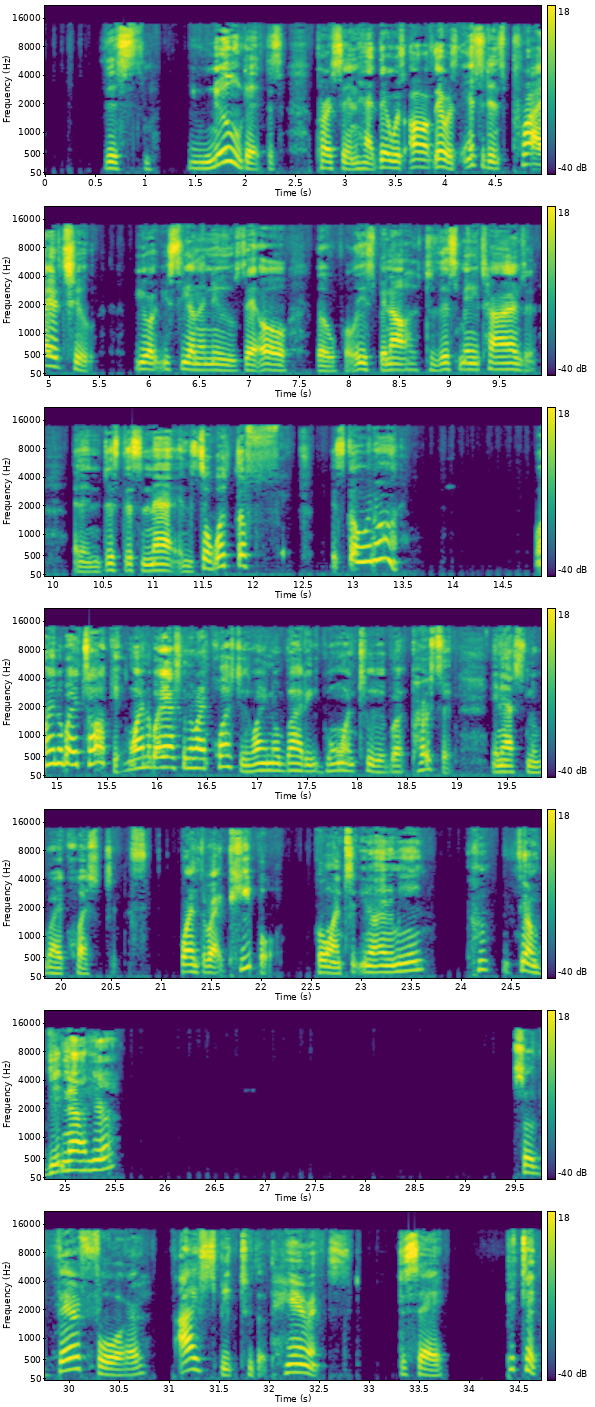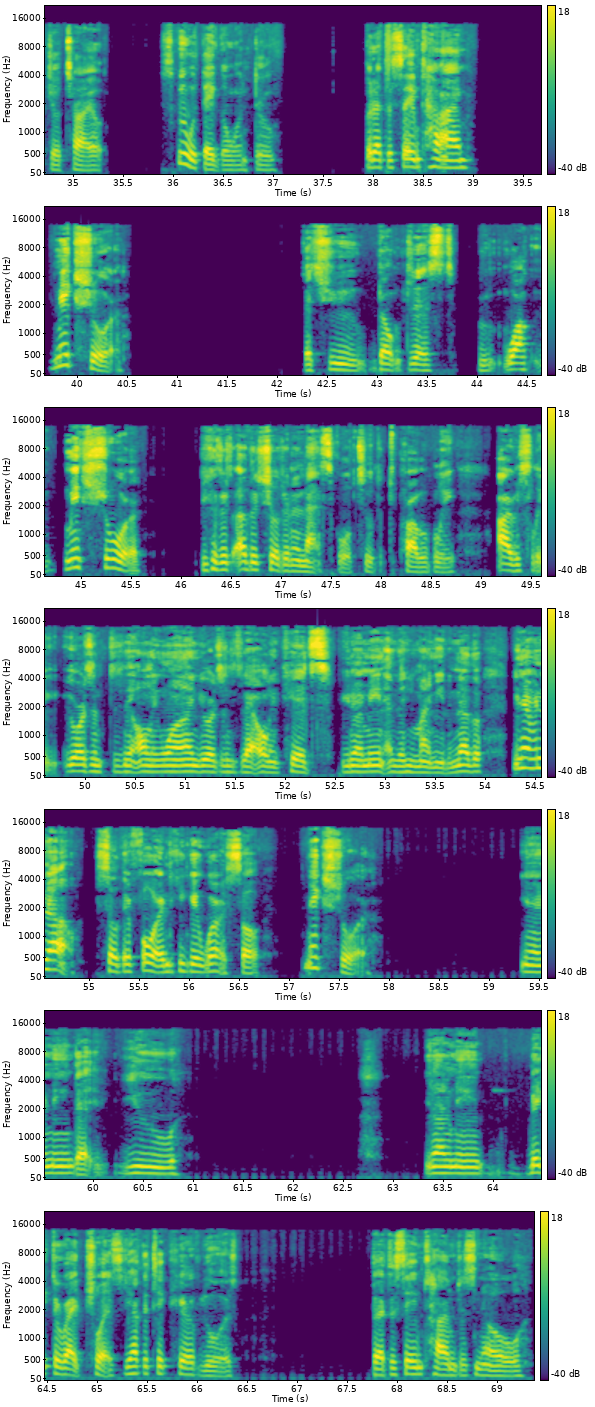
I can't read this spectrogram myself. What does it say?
this. You knew that this person had there was all there was incidents prior to you you see on the news that oh the police been out to this many times and and this this and that and so what the fuck is going on? Why ain't nobody talking? Why ain't nobody asking the right questions? Why ain't nobody going to the right person and asking the right questions? Why ain't the right people going to you know what I mean? you see I'm getting out here? So therefore, I speak to the parents to say, protect your child. Screw what they're going through. But at the same time, make sure that you don't just walk, make sure, because there's other children in that school too that's probably, obviously, yours isn't the only one, yours isn't the only kids, you know what I mean? And then you might need another. You never know. So therefore, and it can get worse. So make sure, you know what I mean, that you, you know what I mean, make the right choice. You have to take care of yours. But at the same time, just know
